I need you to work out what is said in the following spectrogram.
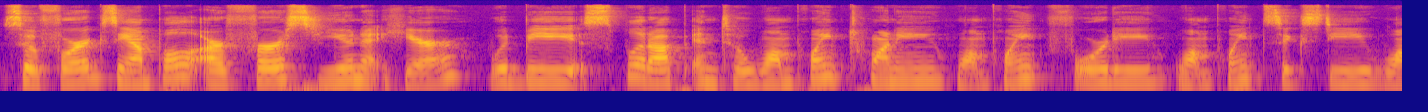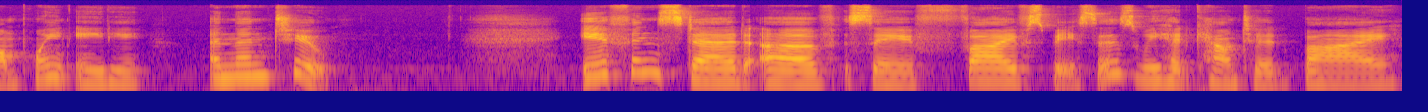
So for example, our first unit here would be split up into 1.20, 1.40, 1.60, 1.80, and then 2. If instead of, say, 5 spaces, we had counted by,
